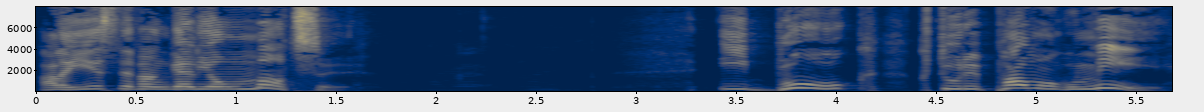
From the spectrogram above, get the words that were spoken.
ale jest Ewangelią mocy. I Bóg, który pomógł mi,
